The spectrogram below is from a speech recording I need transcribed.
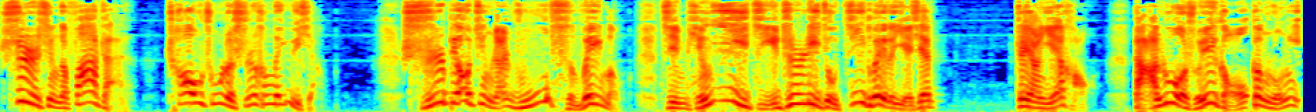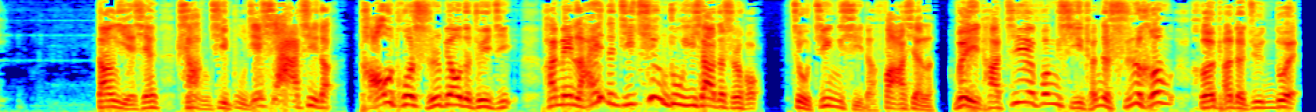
事情的发展。超出了石亨的预想，石彪竟然如此威猛，仅凭一己之力就击退了野仙。这样也好，打落水狗更容易。当野仙上气不接下气的逃脱石彪的追击，还没来得及庆祝一下的时候，就惊喜的发现了为他接风洗尘的石亨和他的军队。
